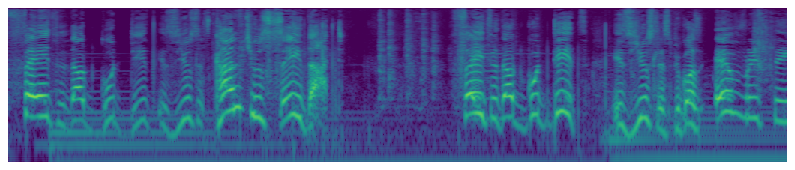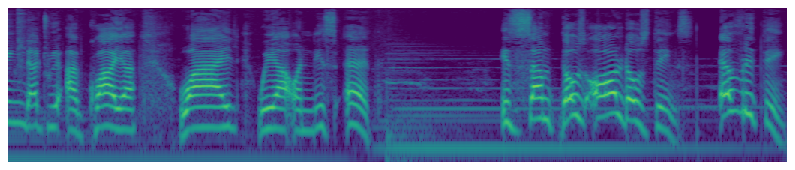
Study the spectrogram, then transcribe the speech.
Faith without good deeds is useless. Can't you say that? Faith without good deeds is useless because everything that we acquire while we are on this earth is some those all those things everything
